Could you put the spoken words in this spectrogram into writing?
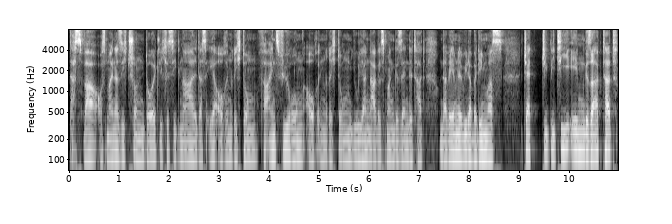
das war aus meiner Sicht schon ein deutliches Signal, dass er auch in Richtung Vereinsführung, auch in Richtung Julian Nagelsmann gesendet hat. Und da wären wir wieder bei dem, was JetGPT eben gesagt hat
